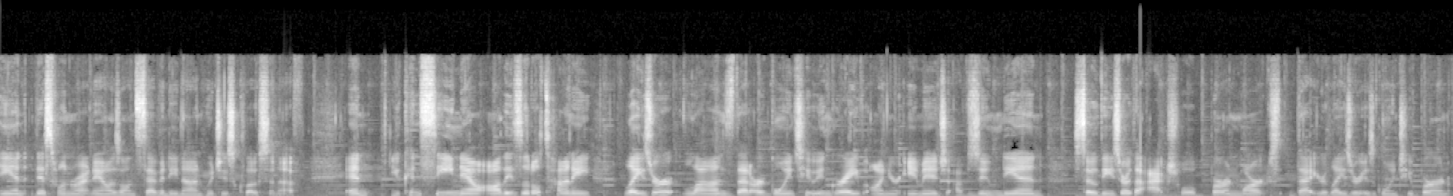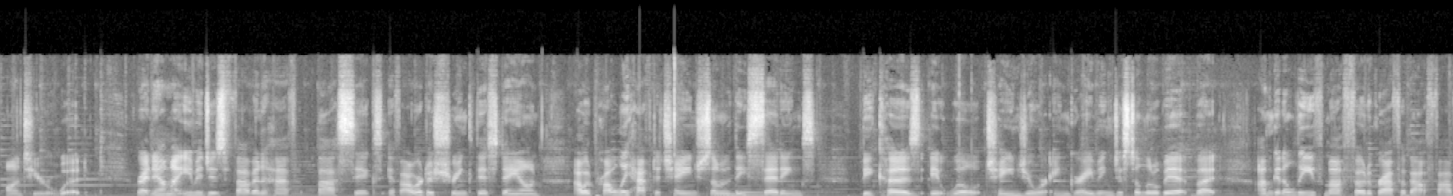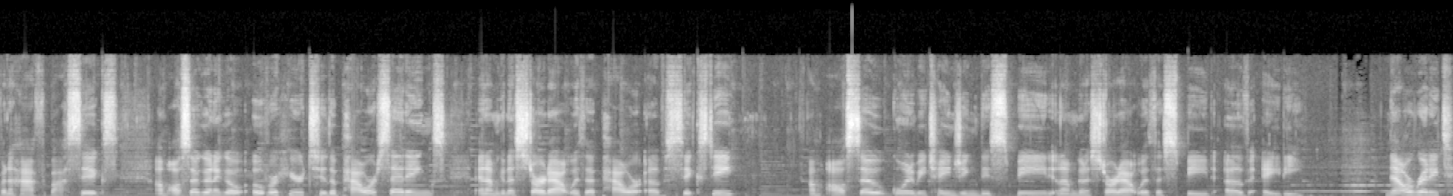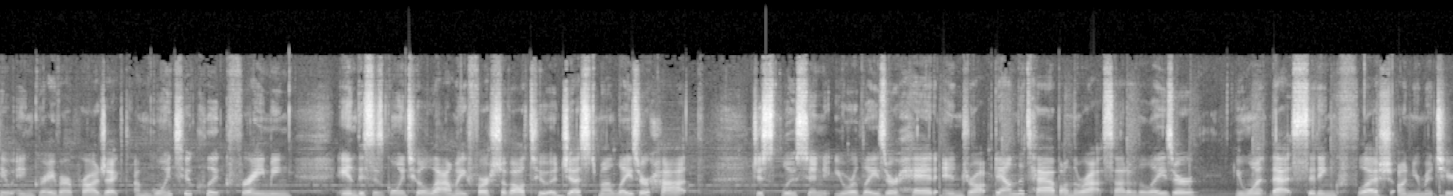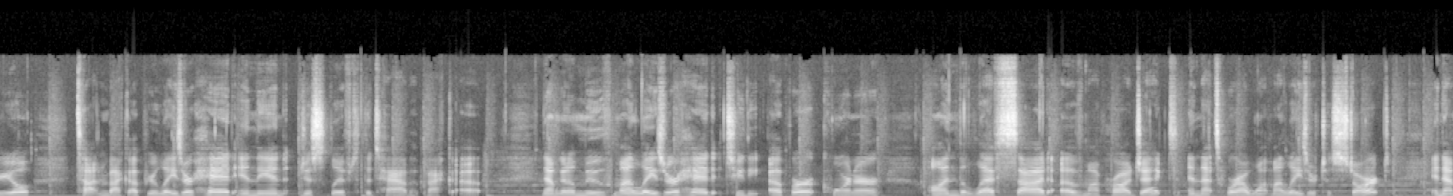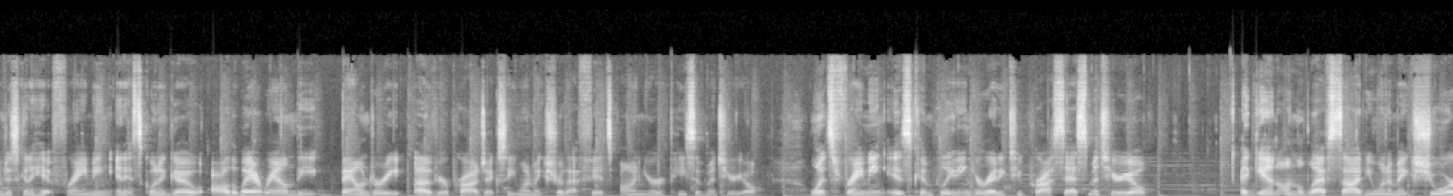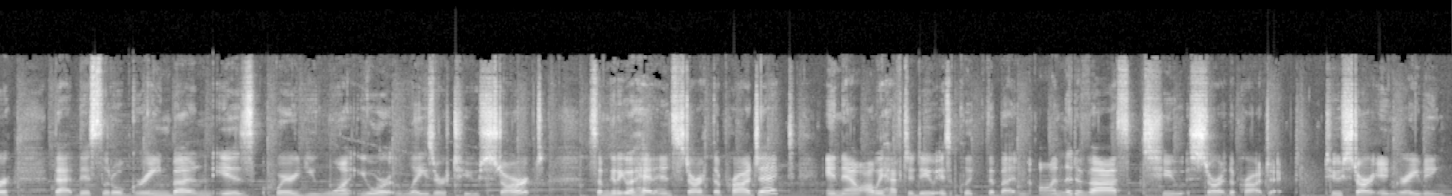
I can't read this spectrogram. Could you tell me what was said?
and this one right now is on 79 which is close enough. And you can see now all these little tiny laser lines that are going to engrave on your image. I've zoomed in. So these are the actual burn marks that your laser is going to burn onto your wood. Right now my image is five and a half by six. If I were to shrink this down, I would probably have to change some of these settings because it will change your engraving just a little bit, but I'm going to leave my photograph about five and a half by six. I'm also going to go over here to the power settings and I'm going to start out with a power of 60. I'm also going to be changing the speed and I'm going to start out with a speed of 80. Now we're ready to engrave our project. I'm going to click framing and this is going to allow me first of all to adjust my laser height. Just loosen your laser head and drop down the tab on the right side of the laser you want that sitting flush on your material. Tighten back up your laser head and then just lift the tab back up. Now I'm going to move my laser head to the upper corner on the left side of my project and that's where I want my laser to start and I'm just going to hit framing and it's going to go all the way around the boundary of your project so you want to make sure that fits on your piece of material. Once framing is completing you're ready to process material Again, on the left side, you want to make sure that this little green button is where you want your laser to start. So I'm going to go ahead and start the project. And now all we have to do is click the button on the device to start the project, to start engraving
